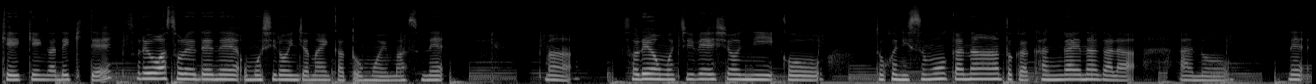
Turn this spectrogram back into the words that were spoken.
経験ができてそれはそれでね面白いんじゃないかと思いますね。まあそれをモチベーションにこうどこに住もうかなとか考えながらあのね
